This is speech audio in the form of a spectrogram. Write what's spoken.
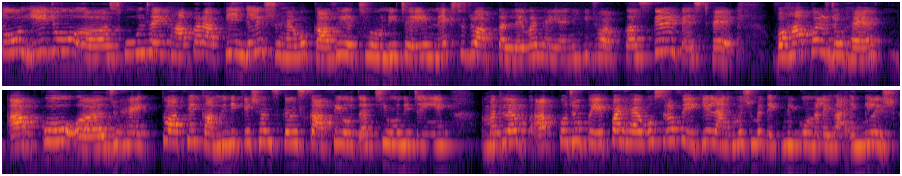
तो ये जो स्कूल्स हैं यहाँ पर आपकी इंग्लिश जो है वो काफ़ी अच्छी होनी चाहिए। नेक्स्ट जो आपका लेवल है, यानी कि जो आपका स्किल टेस्ट है वहाँ पर जो है, आपको जो है तो आपके कम्युनिकेशन स्किल्स काफ़ी अच्छी होनी चाहिए। मतलब आपको जो पेपर है, वो सिर्फ़ एक ही लैंग्वेज में देखने को मिलेगा इंग्लिश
